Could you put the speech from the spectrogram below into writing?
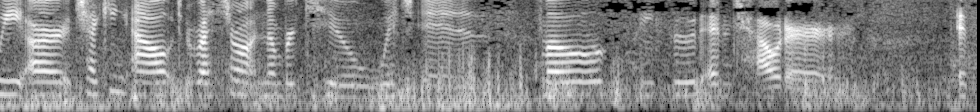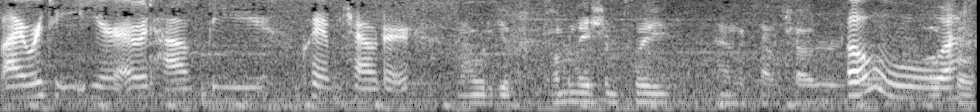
We are checking out restaurant number two, which is Mo's Seafood and Chowder. If I were to eat here, I would have the clam chowder. I would get combination plate and the clam chowder. Oh,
